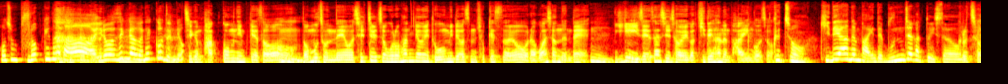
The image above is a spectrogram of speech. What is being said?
어 좀 부럽긴 하다. 이런 생각은 했거든요. 지금 박공님께서 음. 너무 좋네요. 실질적으로 환경에 도움이 되었으면 좋겠어요.라고 하셨는데 음. 이게 이제 사실 저희가 기대하는 바인 거죠. 그렇죠. 기대하는 바인데 문제가 또 있어요. 그렇죠.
